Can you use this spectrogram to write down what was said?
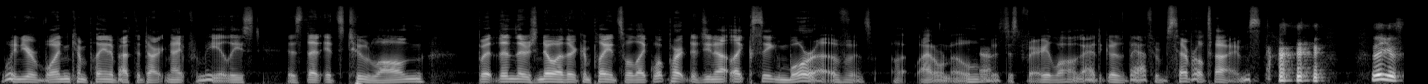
when your one complaint about the Dark Knight for me at least is that it's too long. But then there's no other complaints. Well, like what part did you not like seeing more of? It's, uh, I don't know. Yeah. It's just very long. I had to go to the bathroom several times, the thing is,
